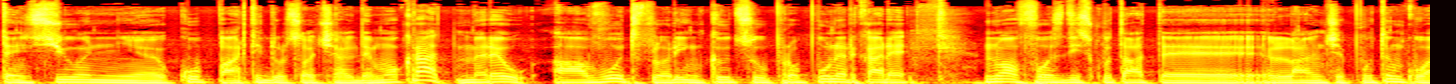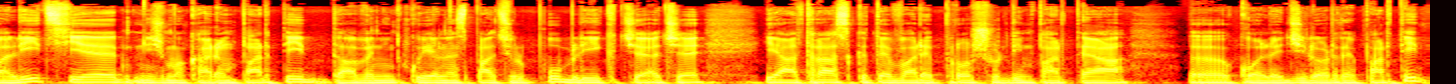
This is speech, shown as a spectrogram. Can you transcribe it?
tensiuni cu Partidul Social Democrat. Mereu a avut Florin Câțu propuneri care nu au fost discutate la început în coaliție, nici măcar în partid, a venit cu el în spațiul public, ceea ce i-a atras câteva reproșuri din partea partea uh, colegilor de partid.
